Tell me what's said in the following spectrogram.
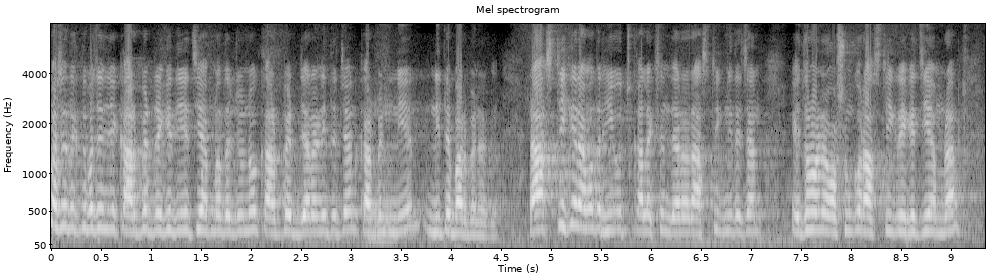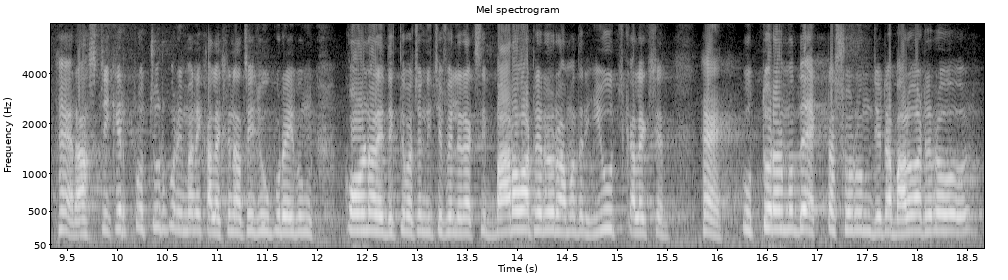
পাশে দেখতে পাচ্ছেন যে কার্পেট রেখে দিয়েছি আপনাদের জন্য। কার্পেট যারা নিতে চান কার্পেট নিয়ে নিতে পারবেন আর কি রাস্টিকের আমাদের হিউজ কালেকশন যারা রাস্টিক নিতে চান এই ধরনের অসংখ্য রাস্টিক রেখেছি আমরা। হ্যাঁ রাস্টিকের প্রচুর পরিমাণে কালেকশন আছে যে উপরে এবং কর্নারে দেখতে পাচ্ছেন নিচে ফেলে রাখছি। বারো আঠেরোর আমাদের হিউজ কালেকশন হ্যাঁ উত্তরার মধ্যে একটা শোরুম যেটা বারো আঠেরোতে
